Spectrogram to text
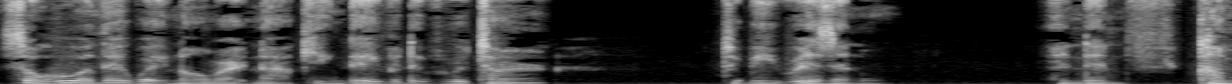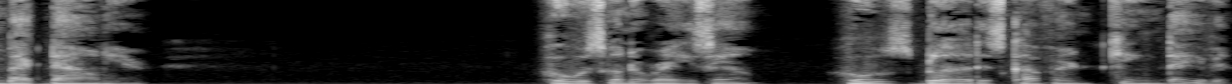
So who are they waiting on right now? King David to return? To be risen and then come back down here? Who is going to raise him? Whose blood is covering King David?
